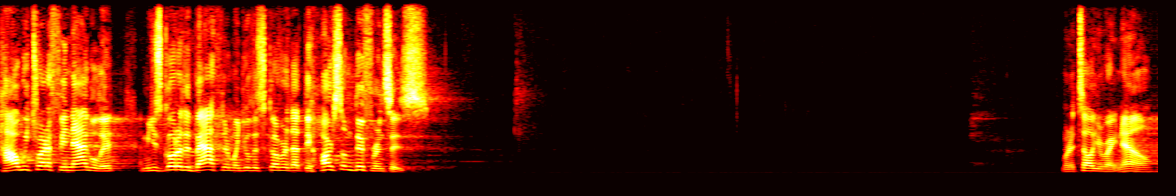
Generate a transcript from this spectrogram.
how we try to finagle it. I mean just go to the bathroom and you'll discover that there are some differences I'm going to tell you right now,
